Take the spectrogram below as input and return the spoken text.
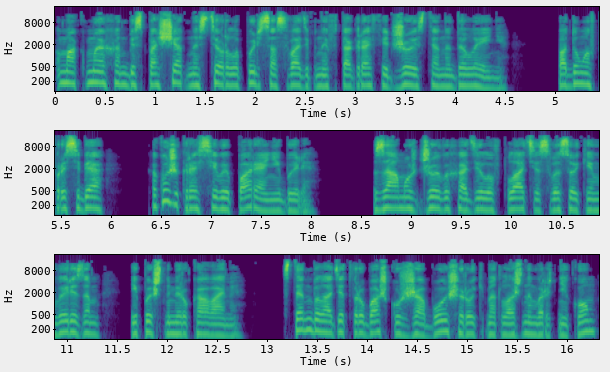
Макмехан беспощадно стерла пыль со свадебной фотографии Джо и Стэна Делейни, подумав про себя, какой же красивой парой они были. Замуж Джой выходила в платье с высоким вырезом и пышными рукавами. Стэн был одет в рубашку с жабой, широким отложным воротником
